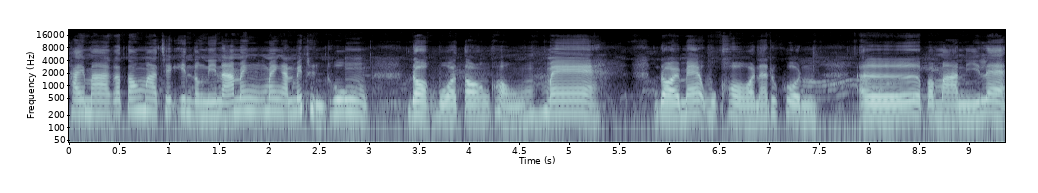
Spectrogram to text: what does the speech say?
ใครมาก็ต้องมาเช็คอินตรงนี้นะ ไม่ไม่งั้นไม่ถึงทุ่งดอกบัวตองของแม่ ดอยแม่อูคอนะทุกคนเออประมาณนี้แหละ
